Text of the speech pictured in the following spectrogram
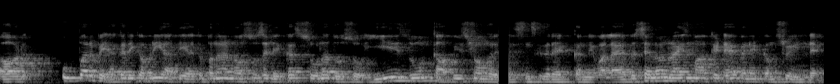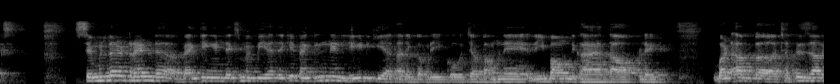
और ऊपर पे अगर रिकवरी आती है तो पंद्रह नौ सौ से लेकर सोलह दो सौ, ये जोन काफ़ी स्ट्रॉन्ग रेजिस्टेंस की तरह करने वाला है। तो सेल ऑन राइज मार्केट है when it comes to index similar trend banking index में भी है। देखिए बैंकिंग ने लीड किया था रिकवरी को जब हमने रिबाउंड दिखाया था ऑफ़ लेट बट अब छत्तीस हज़ार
